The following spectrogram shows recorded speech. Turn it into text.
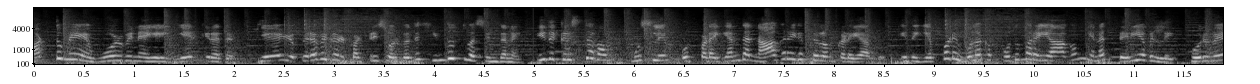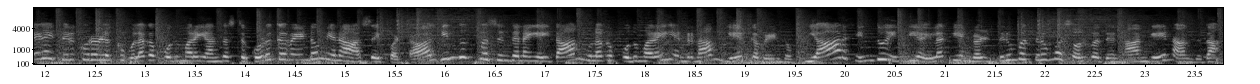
மட்டுமே ஊழ்வினையை ஏற்கிறது. ஏழு பிறவிகள் பற்றி சொல்வது இந்துத்துவ சிந்தனை. இது கிறிஸ்தவம் முஸ்லிம் உட்பட எந்த நாகரிகத்திலும் கிடையாது. இது எப்படி உலக பொதுமறையாகும் என தெரியவில்லை. ஒருவேளை திருக்குறளுக்கு உலக பொதுமறை அந்தஸ்து கொடுக்க வேண்டும் என ஆசைப்பட்டால் இந்துத்துவ சிந்தனையை தான் உலக பொதுமறை என்று நாம் ஏற்க வேண்டும். யார் இந்து இந்திய இலக்கிய வாக்கியங்கள் திரும்ப திரும்ப சொல்வது நான்கே நான்கு தான்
